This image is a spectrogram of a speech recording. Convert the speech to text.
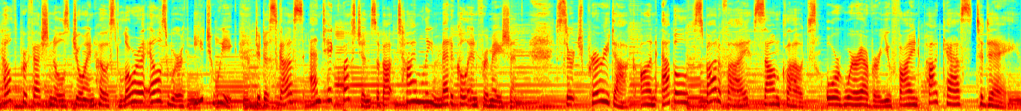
Health professionals join host Laura Ellsworth each week to discuss and take questions about timely medical information. Search Prairie Doc on Apple, Spotify, SoundCloud, or wherever you find podcasts today.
